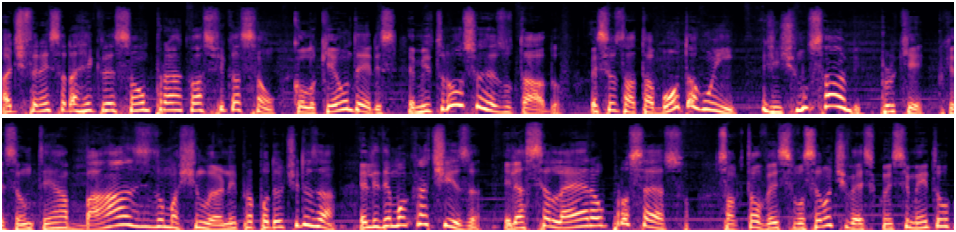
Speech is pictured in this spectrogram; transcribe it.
a diferença da regressão para classificação. Coloquei um deles, ele me trouxe o resultado. Esse resultado tá bom ou tá ruim? A gente não sabe. Por quê? Porque você não tem a base do machine learning para poder utilizar. Ele democratiza, ele acelera o processo. Só que talvez se você não tivesse conhecimento,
